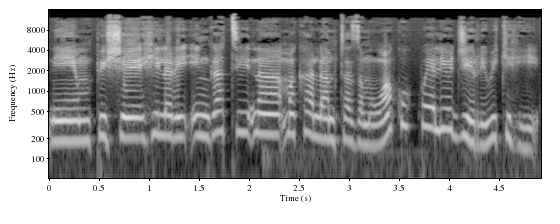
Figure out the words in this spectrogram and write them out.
Ni mpishe Hilary Ingati na makala mtazamo wako kwa yaliyojiri wiki hii.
